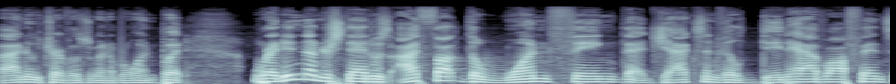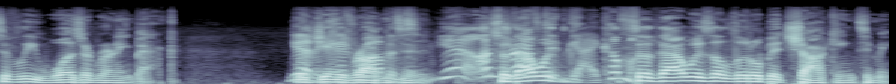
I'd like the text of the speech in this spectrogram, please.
I knew Trevor was going number one, but what I didn't understand was I thought the one thing that Jacksonville did have offensively was a running back. Yeah, James Robinson. Robinson. Yeah, undrafted so that was, guy. Come on. So that was a little bit shocking to me,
